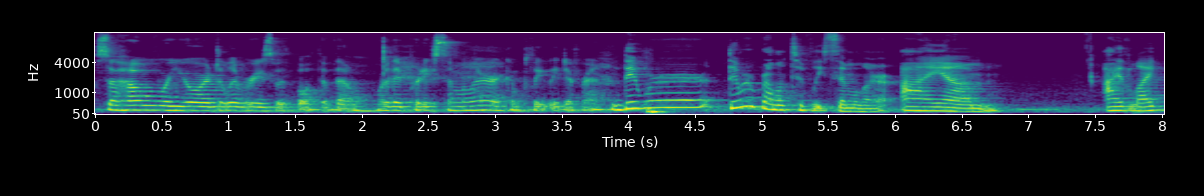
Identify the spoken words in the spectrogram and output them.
So how were your deliveries with both of them? Were they pretty similar or completely different? they were they were relatively similar. I um I like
